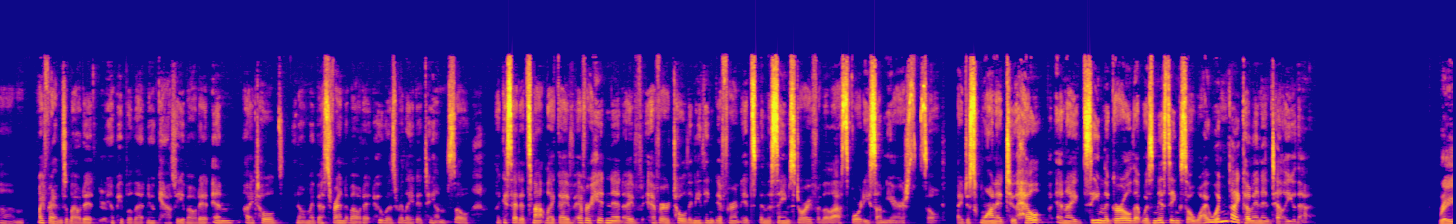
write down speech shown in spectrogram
um, my friends about it, yeah. you know, people that knew Kathy about it, and I told you know my best friend about it, who was related to him. So, like I said, it's not like I've ever hidden it. I've ever told anything different. It's been the same story for the last forty some years. So. I just wanted to help, and I'd seen the girl that was missing, so why wouldn't I come in and tell you that? Ray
